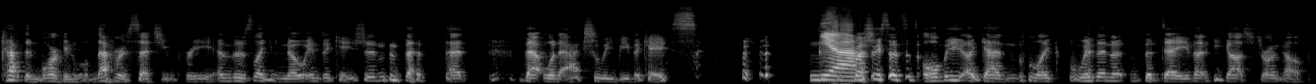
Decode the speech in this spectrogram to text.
Captain Morgan will never set you free, and there's like no indication that that that would actually be the case. yeah Especially since it's only again like within the day that he got strung up,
